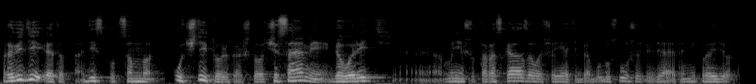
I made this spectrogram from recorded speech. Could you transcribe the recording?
проведи этот а, диспут со мной. Учти только, что часами говорить, э, мне что-то рассказывать, что я тебя буду слушать, у тебя это не пройдет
